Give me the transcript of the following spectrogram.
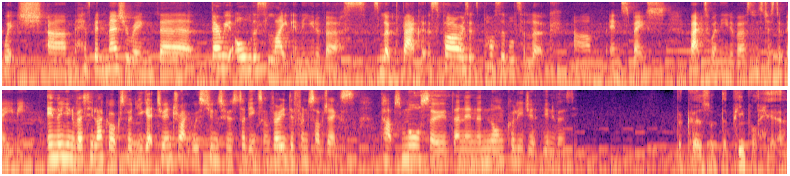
which um, has been measuring the very oldest light in the universe. It's looked back as far as it's possible to look um, in space, back to when the universe was just a baby. In a university like Oxford, you get to interact with students who are studying some very different subjects, perhaps more so than in a non-collegiate university because of the people here.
